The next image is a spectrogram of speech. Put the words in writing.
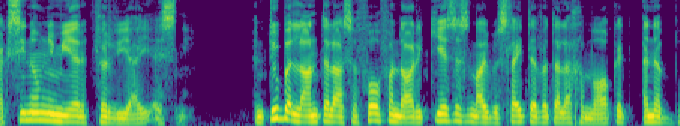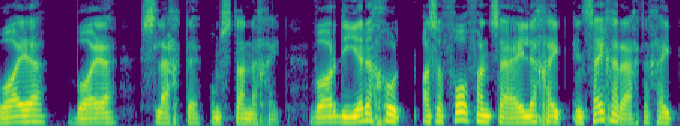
Ek sien hom nie meer vir wie hy is nie. En toe beland hulle as gevolg van daardie keuses en daai besluite wat hulle gemaak het in 'n baie baie slegte omstandigheid waar die Here God as gevolg van sy heiligheid en sy geregtigheid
